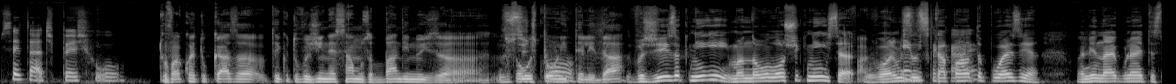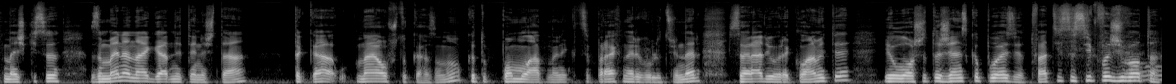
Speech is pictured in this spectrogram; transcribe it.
Се тая, че пееш хубаво. Това, което каза, тъй като въжи не само за банди, но и за, За соло всичко. изпълнители, да. Въжи и за книги. Има много лоши книги сега. Факт. Говорим Еми, за така скапаната е. поезия. Нали, най-големите смешки са за мен е най-гадните неща, така най-общо казано, като по-млад, нали, като се правих на революционер, са радиорекламите и лошата женска поезия. Това ти съсипва живота.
